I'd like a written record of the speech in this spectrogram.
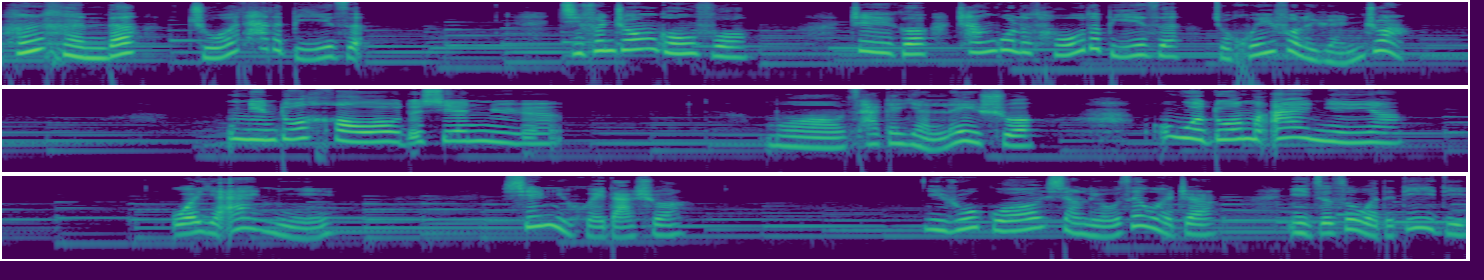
狠狠地啄他的鼻子。几分钟功夫，这个长过了头的鼻子就恢复了原状。您多好啊，我的仙女！木偶擦干眼泪说：“我多么爱您呀！”我也爱你，仙女回答说。你如果想留在我这儿，你就做我的弟弟，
